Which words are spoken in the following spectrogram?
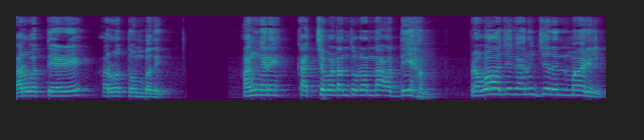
അറുപത്തേഴ് അറുപത്തൊമ്പത്. അങ്ങനെ കച്ചവടം തുടർന്ന അദ്ദേഹം പ്രവാചകാനുചരന്മാരിൽ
